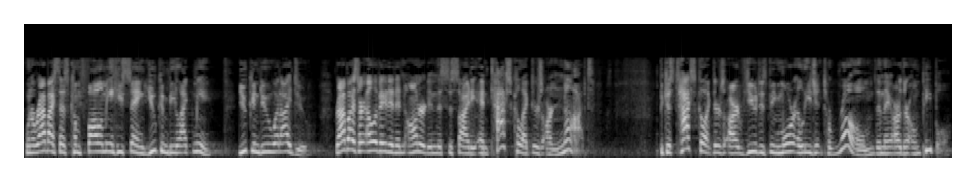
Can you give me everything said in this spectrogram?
When a rabbi says, come follow me, he's saying, you can be like me. You can do what I do. Rabbis are elevated and honored in this society, and tax collectors are not. Because tax collectors are viewed as being more allegiant to Rome than they are their own people.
